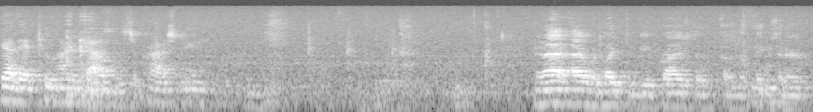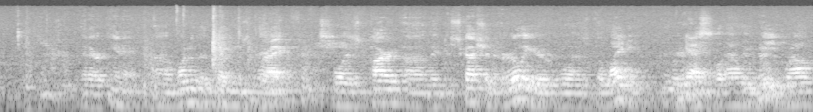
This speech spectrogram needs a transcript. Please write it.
Yeah, that two hundred thousand surprised me. And I, I would like to be apprised of, of the things that are, that are in it. Uh, one of the things Right. that was part of a discussion earlier was the lighting. For Yes. example, LED, well,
